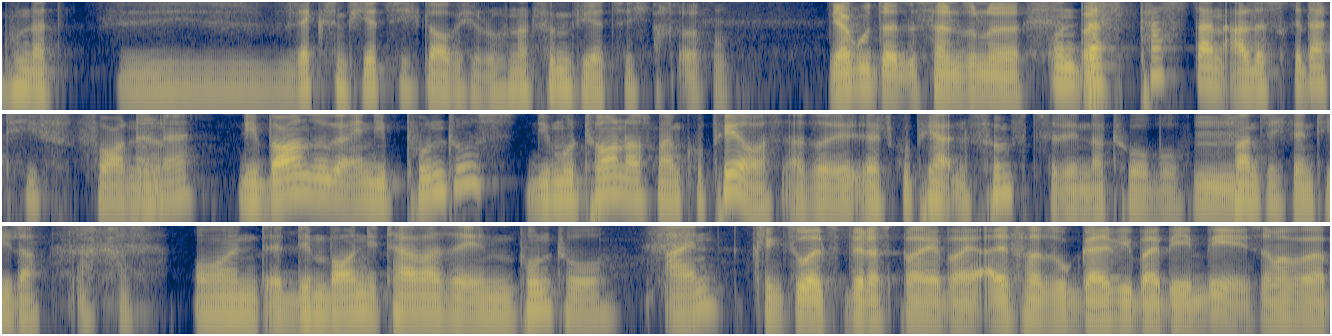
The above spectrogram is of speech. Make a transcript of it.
146, glaube ich, oder 145. Ach, irre. Ja, gut, dann ist dann so eine. Und das passt dann alles relativ vorne, Ja. ne? Die bauen sogar in die Puntos die Motoren aus meinem Coupé aus. Also das Coupé hat einen 5-Zylinder-Turbo, Mhm. 20 Ventiler. Ach, krass. Und äh, den bauen die teilweise im Punto ein. Klingt so, als wäre das bei, bei Alpha so geil wie bei BMW. Ich sag mal, bei,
